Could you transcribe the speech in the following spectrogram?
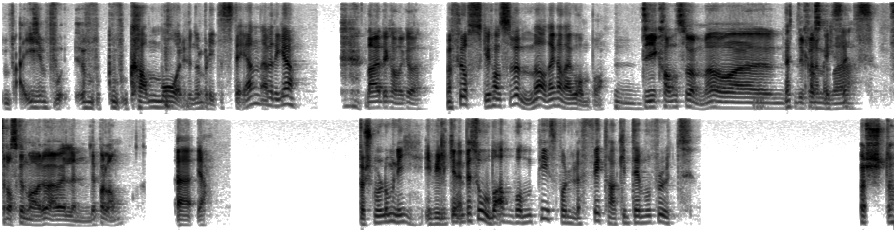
Nei, hvor, kan mårhunder bli til sten? Jeg vet ikke. Nei, de kan ikke det. Men frosker kan svømme, da. Den kan jeg gå om på. De kan svømme, og eh, de froskene. Frosken Mario er jo elendig på land. Uh, ja. Spørsmål nummer ni. I hvilken episode av Onepiece får Luffy tak i Devil Fruit? Første.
